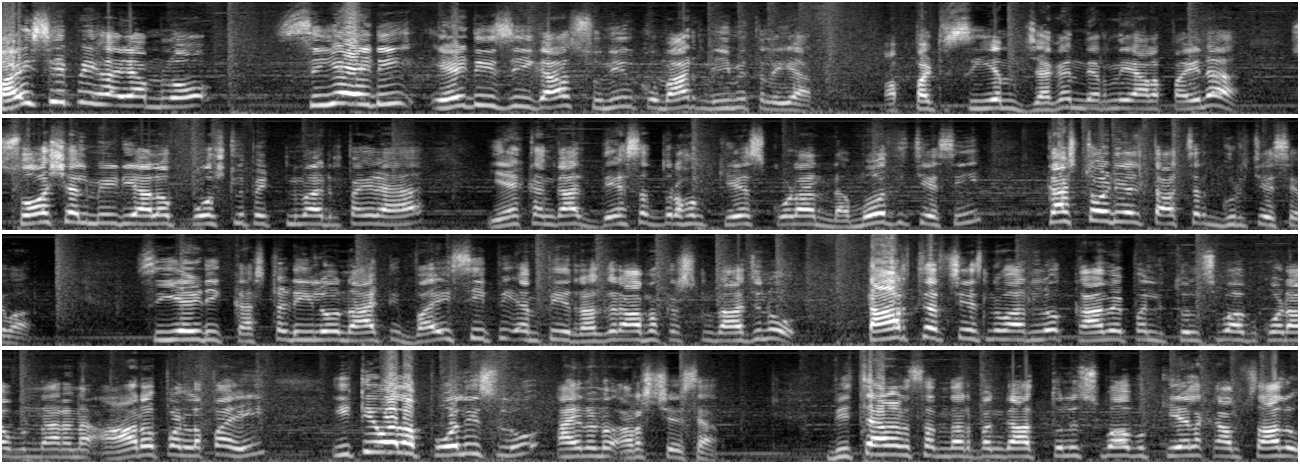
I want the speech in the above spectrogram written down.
వైసీపీ హయాంలో సిఐడి ఏడీజీగా సునీల్ కుమార్ నియమితులయ్యారు. అప్పటి సీఎం జగన్ నిర్ణయాలపైన సోషల్ మీడియాలో పోస్టులు పెట్టిన వారిపైన ఏకంగా దేశద్రోహం కేసు కూడా నమోదు చేసి కస్టోడియల్ టార్చర్ గురి చేసేవారు. సిఐడి కస్టడీలో నాటి వైసీపీ ఎంపీ రఘురామకృష్ణరాజును టార్చర్ చేసిన వారిలో కామెపల్లి తులసిబాబు కూడా ఉన్నారన్న ఆరోపణలపై ఇటీవల పోలీసులు ఆయనను అరెస్ట్ చేశారు. విచారణ సందర్భంగా తులసిబాబు కీలక అంశాలు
